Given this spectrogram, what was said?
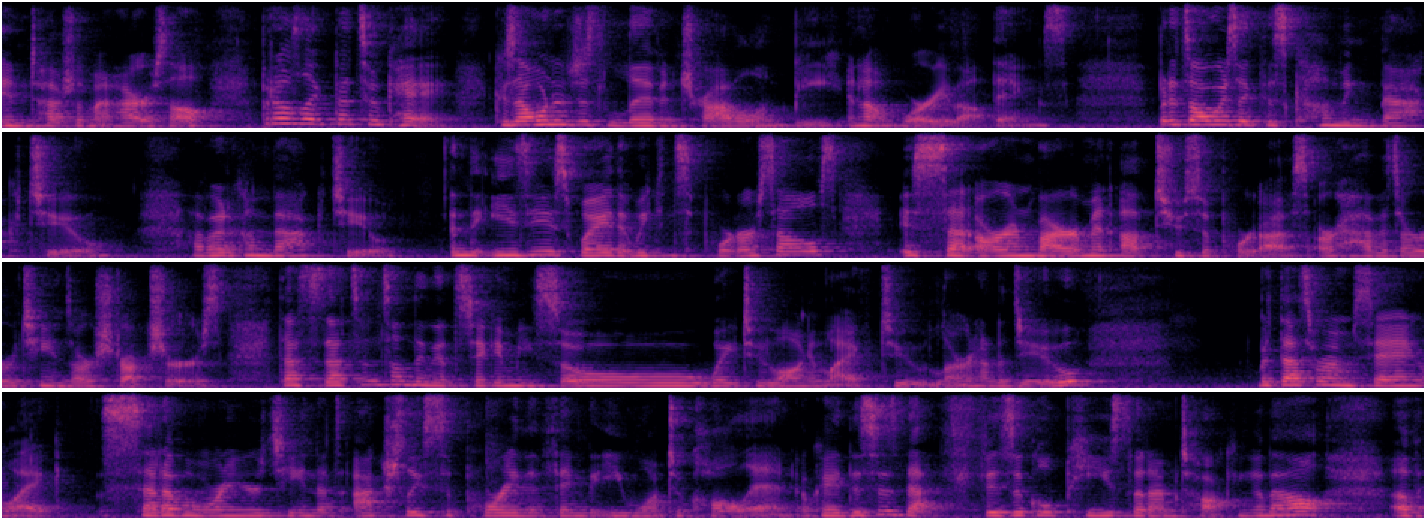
in touch with my higher self. But I was like, that's okay. Because I want to just live and travel and be and not worry about things. But it's always like this coming back to. I've got to come back to. And the easiest way that we can support ourselves is set our environment up to support us, our habits, our routines, our structures. That's that's been something that's taken me so way too long in life to learn how to do. But that's where I'm saying like set up a morning routine that's actually supporting the thing that you want to call in. Okay? This is that physical piece that I'm talking about of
